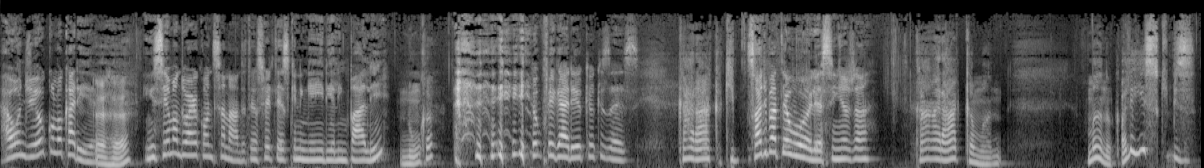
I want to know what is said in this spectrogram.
Aonde eu colocaria? Uhum. Em cima do ar-condicionado. Eu tenho certeza que ninguém iria limpar ali. Nunca. e eu pegaria o que eu quisesse. Caraca, que. Só de bater o olho, assim, eu já. Caraca, mano. Mano, olha isso, que bizarro.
